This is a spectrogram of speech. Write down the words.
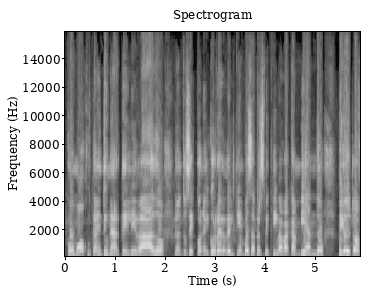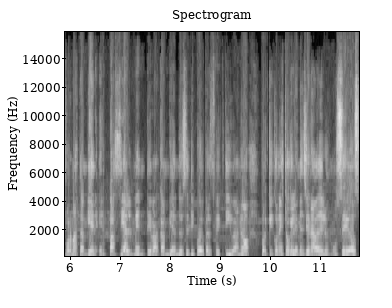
como justamente un arte elevado no entonces con el correr del tiempo esa perspectiva va cambiando pero de todas formas también espacialmente va cambiando ese tipo de perspectiva no porque con esto que les mencionaba de los museos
